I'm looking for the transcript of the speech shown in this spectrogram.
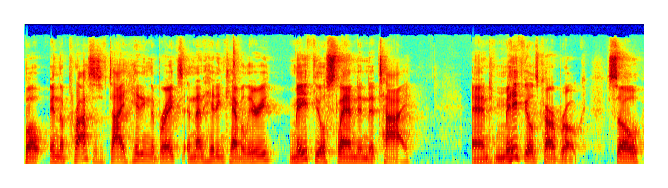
But in the process of Ty hitting the brakes and then hitting Cavalieri, Maifield slammed into Ty, and Maifield's car broke. So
